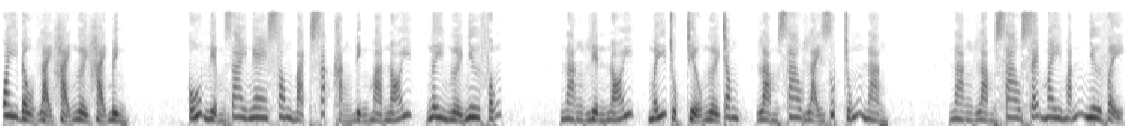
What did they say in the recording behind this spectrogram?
Quay đầu lại hại người hại mình. Cố niệm dai nghe xong bạch sắc khẳng định mà nói, ngây người như phóng. Nàng liền nói, mấy chục triệu người trong, làm sao lại giúp chúng nàng. Nàng làm sao sẽ may mắn như vậy.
